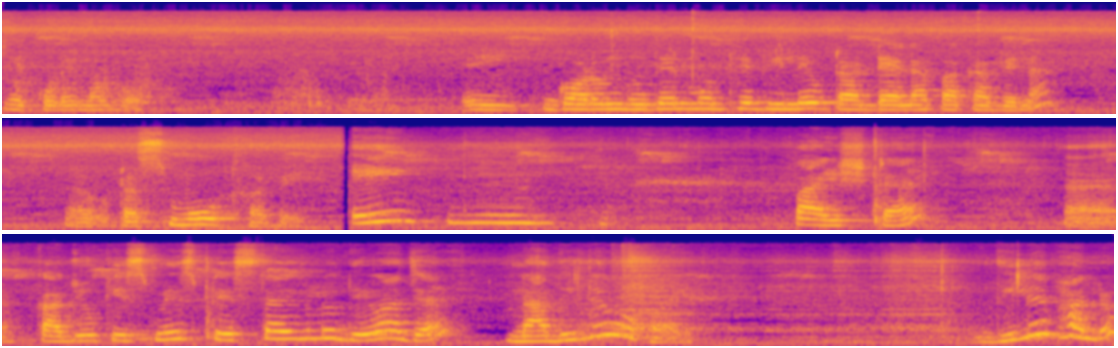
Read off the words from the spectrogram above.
ইয়ে করে নেব। এই গরম দুধের মধ্যে দিলে ওটা ডেলা পাকাবে না, ওটা স্মুথ হবে। এই পায়েসটায় কাজু, কিশমিশ, পেস্তা এগুলো দেওয়া যায়, না দিলেও হয়। দিলে ভালো,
